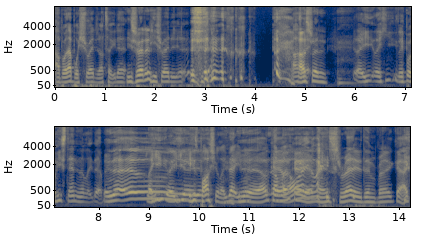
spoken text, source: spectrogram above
Ah, bro, that boy shredded. I'll tell you that. He shredded. He shredded, yeah. I was How like- shredded? Like he, like he, like bro, he's standing there like that. Bro. Like that. Like he, like he, yeah, his yeah. posture like that. You know. Yeah, okay, I'm like, okay, alright, yeah, man, shredded then, bro. God, I,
